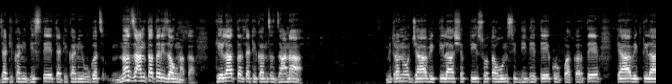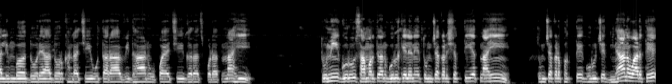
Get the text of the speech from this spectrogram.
ज्या ठिकाणी दिसते त्या ठिकाणी उगच न जाणता तरी जाऊ नका. केला तर त्या ठिकाणचं जाणा. मित्रांनो ज्या व्यक्तीला शक्ती स्वतःहून सिद्धी देते कृपा करते त्या व्यक्तीला लिंब दोऱ्या दोरखंडाची उतारा विधान उपायाची गरज पडत नाही. तुम्ही गुरु सामर्थ्यवान गुरु केल्याने तुमच्याकडे शक्ती येत नाही. तुमच्याकडे फक्त गुरुचे ज्ञान वाढते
